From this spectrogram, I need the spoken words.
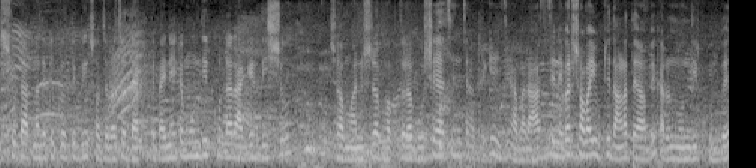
দৃশ্যটা আপনাদেরকে প্রত্যেকদিন সচরাচর দেখাতে পাই না। এটা মন্দির খোলার আগের দৃশ্য। সব মানুষরা, ভক্তরা বসে আছেন চারদিকে, এই যে আবার আসছেন। এবার সবাই উঠে দাঁড়াতে হবে, কারণ মন্দির খুলবে।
